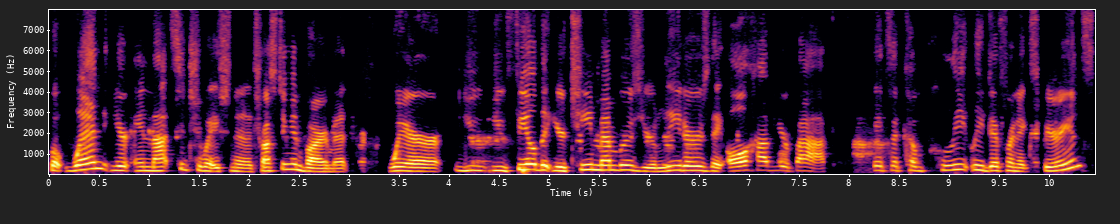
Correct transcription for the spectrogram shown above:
but when you're in that situation in a trusting environment where you you feel that your team members your leaders they all have your back it's a completely different experience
